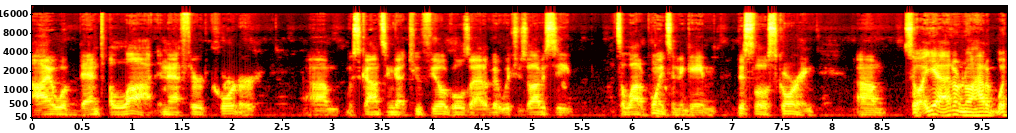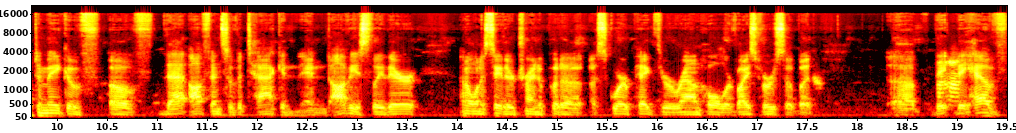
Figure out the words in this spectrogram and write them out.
Iowa bent a lot in that third quarter. Um, Wisconsin got two field goals out of it, which is obviously it's a lot of points in a game this low scoring. Um, so yeah, I don't know how to what to make of of that offensive attack, and and obviously they're I don't want to say they're trying to put a, a square peg through a round hole or vice versa, but uh, they, they have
